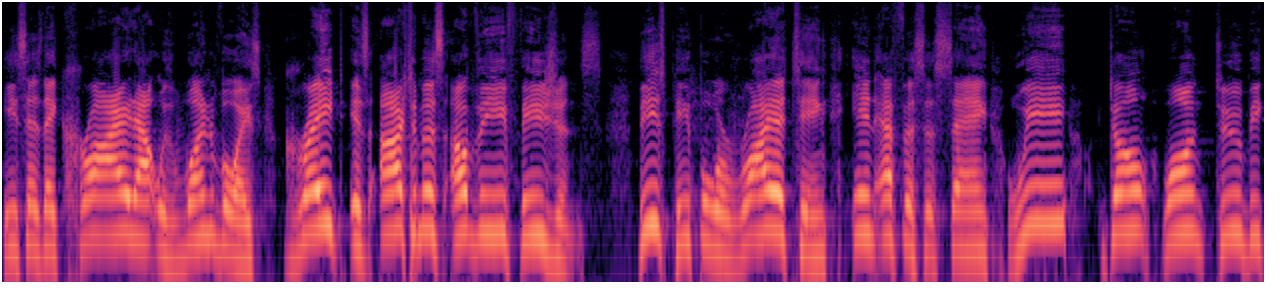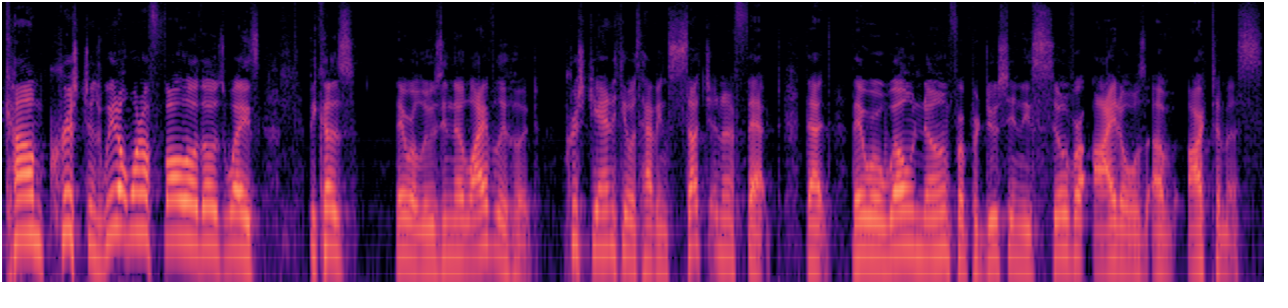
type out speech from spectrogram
he says, they cried out with one voice, Great is Artemis of the Ephesians. These people were rioting in Ephesus, saying, We don't want to become Christians. We don't want to follow those ways because they were losing their livelihood. Christianity was having such an effect that they were well known for producing these silver idols of Artemis.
